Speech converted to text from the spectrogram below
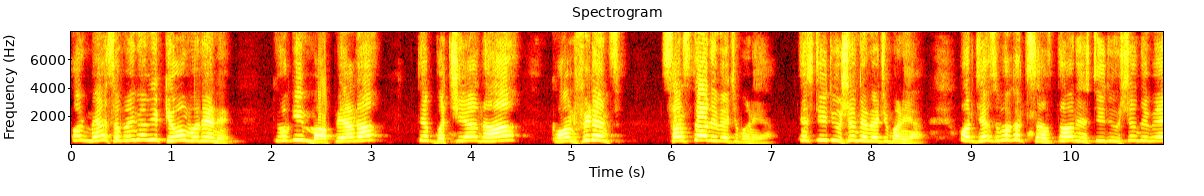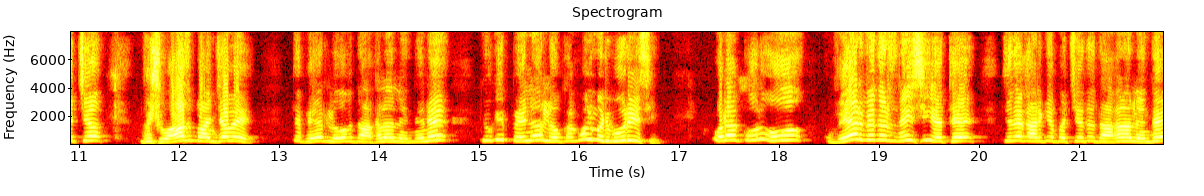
ਔਰ ਮੈਂ ਸਮਝਦਾ ਵੀ ਕਿਉਂ ਵਧੇ ਨੇ? ਕਿਉਂਕਿ ਮਾਪਿਆਂ ਦਾ ਤੇ ਬੱਚਿਆਂ ਦਾ ਕੌਨਫੀਡੈਂਸ ਸੰਸਥਾ ਦੇ ਵਿੱਚ ਬਣਿਆ ਇੰਸਟੀਟਿਊਸ਼ਨ ਦੇ ਵਿੱਚ ਬਣਿਆ। ਔਰ ਜਿਸ ਵਕਤ ਸੰਸਥਾ ਔਰ ਇੰਸਟੀਟਿਊਸ਼ਨ ਦੇ ਵਿੱਚ ਵਿਸ਼ਵਾਸ ਬਣ ਜਾਵੇ ਤੇ ਫਿਰ ਲੋਕ ਦਾਖਲਾ ਲੈਂਦੇ ਨੇ, ਕਿਉਂਕਿ ਪਹਿਲਾਂ ਲੋਕਾਂ ਕੋਲ ਮਜਬੂਰੀ ਸੀ। ਉਹਨਾਂ ਕੋਲ ਉਹ ਵੇਅਰ ਵਿਦਰਸ ਨਹੀਂ ਸੀ ਇੱਥੇ, ਜਿਹਦੇ ਕਰਕੇ ਬੱਚੇ ਤੇ ਦਾਖਲਾ ਲੈਂਦੇ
